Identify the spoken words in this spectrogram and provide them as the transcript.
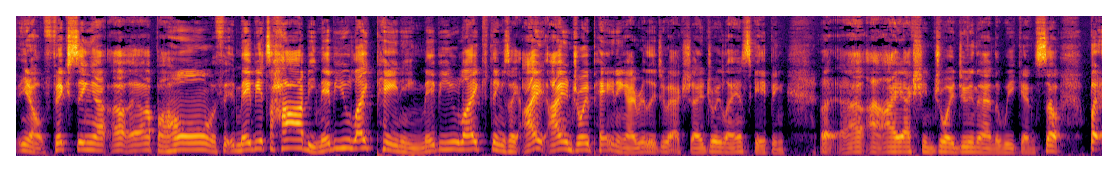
you know, fixing a, a, up a home. Maybe it's a hobby. Maybe you like painting. Maybe you like things like I, I enjoy painting. I really do actually. I enjoy landscaping. Uh, I, I, actually enjoy doing that in the weekends. So, but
